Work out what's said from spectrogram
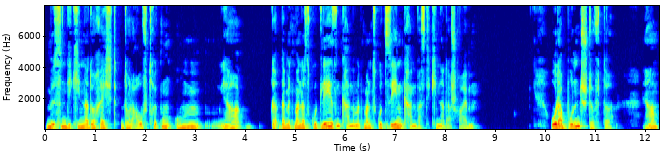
müssen die Kinder doch recht doll aufdrücken, um, ja, damit man das gut lesen kann, damit man es gut sehen kann, was die Kinder da schreiben. Oder Buntstifte. Ja,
